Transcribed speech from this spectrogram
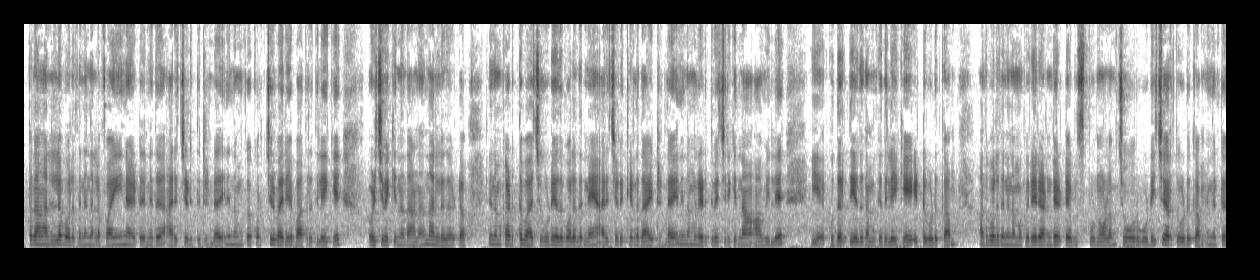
അപ്പോൾ അത് നല്ല പോലെ തന്നെ നല്ല ഫൈനായിട്ട് തന്നെ ഇത് അരച്ചെടുത്തിട്ടുണ്ട്. ഇനി നമുക്ക് കുറച്ചൊരു വലിയ പാത്രത്തിലേക്ക് ഒഴിച്ച് വെക്കുന്നതാണ് നല്ലത് കേട്ടോ. ഇനി നമുക്ക് അടുത്ത ബാച്ച് കൂടി അതുപോലെ തന്നെ അരച്ചെടുക്കേണ്ടതായിട്ടുണ്ട്. ഇനി നമ്മൾ എടുത്ത് വെച്ചിരിക്കുന്ന അവിൽ ഈ കുതിർത്തിയത് നമുക്കിതിലേക്ക് ഇട്ട് കൊടുക്കാം. അതുപോലെ തന്നെ നമുക്കൊരു രണ്ട് ടേബിൾ സ്പൂണോളം ചോറ് കൂടി ചേർത്ത് കൊടുക്കാം. എന്നിട്ട്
